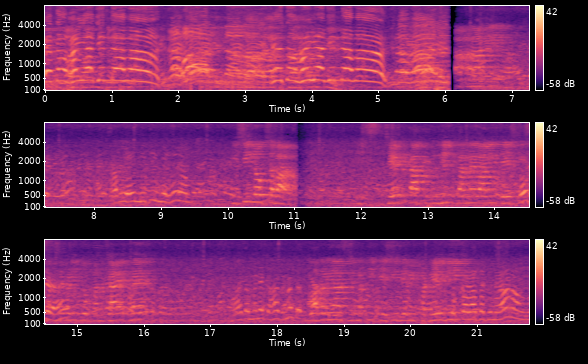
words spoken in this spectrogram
नेता भैया जिंदाबाद जिंदाबाद। इसी लोकसभा इस क्षेत्र का प्रतिनिधित्व करने वाली देश की सबसे बड़ी जो पंचायत है तो मैंने कहा था ना तो आदरणीय श्रीमती केसी देवी पटेल जी। कहा था कि मैं आ रहा हूँ।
